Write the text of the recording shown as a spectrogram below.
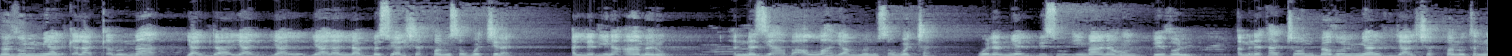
በዙልም ያልቀላቀሉና ያላላበሱ ያልሸፈኑ ሰዎች ላይ الذين آمنوا እነዚያ በአላህ ያመኑ ሰዎች አል ወለም የልብሱ ኢማነሁም ቢظልም እምነታቸውን በظልም ያልሸፈኑትና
